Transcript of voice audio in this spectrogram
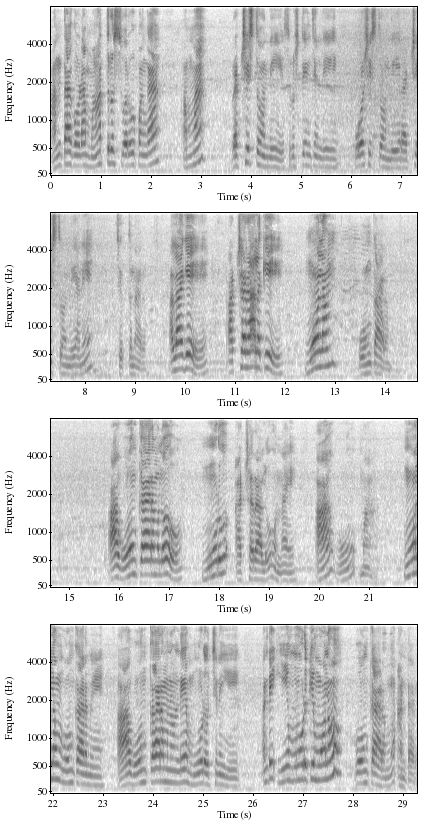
అంతా కూడా మాతృస్వరూపంగా అమ్మ రక్షిస్తోంది సృష్టించింది పోషిస్తోంది రక్షిస్తోంది అని చెప్తున్నారు. అలాగే అక్షరాలకి మూలం ఓంకారం. ఆ ఓంకారంలో మూడు అక్షరాలు ఉన్నాయి. ఆ ఊ మా. మూలం ఓంకారమే. ఆ ఓంకారం నుండే మూడు వచ్చినాయి అంటే ఈ మూడుకి మూలం ఓంకారము అంటారు.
